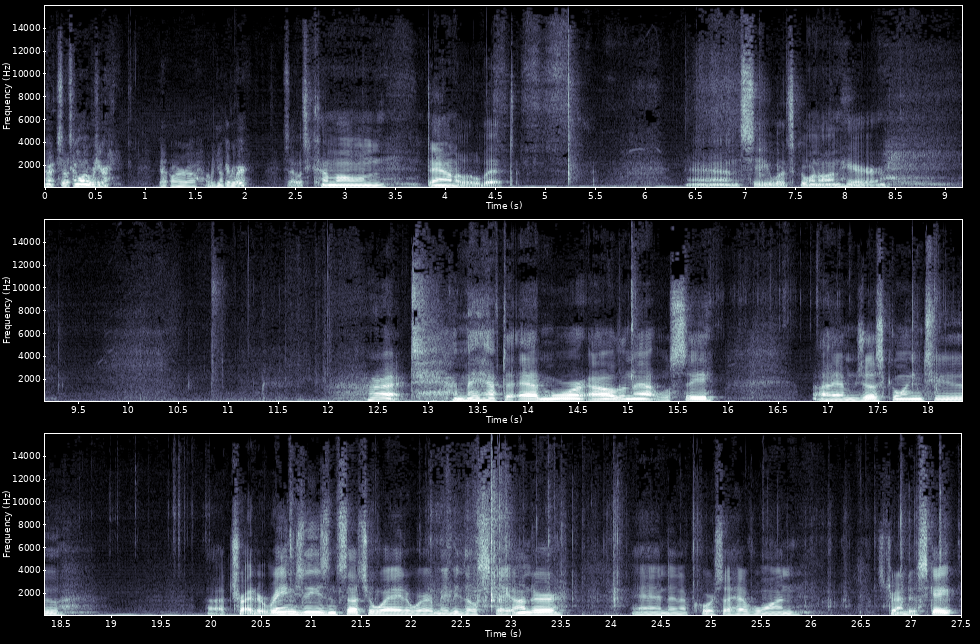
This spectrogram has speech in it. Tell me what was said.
right, so let's come on over here. Got our uh, junk everywhere. So let's come on down a little bit and see what's going on here. All right, I may have to add more out than that. We'll see. I am just going to uh, try to arrange these in such a way to where maybe they'll stay under. And then of course I have one that's trying to escape.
